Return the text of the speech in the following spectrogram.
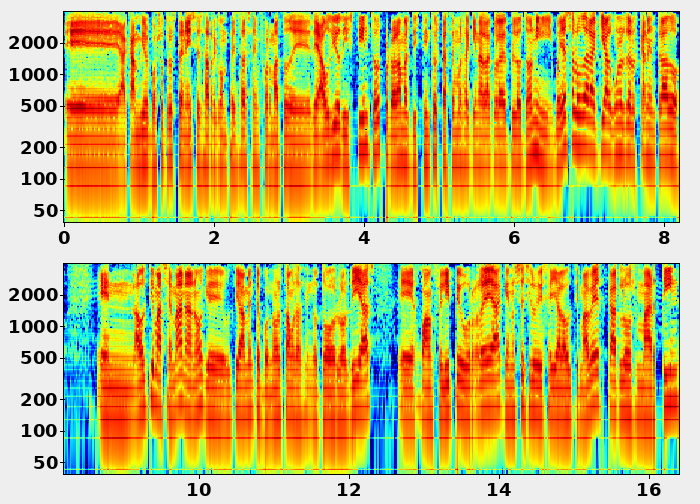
eh, a cambio vosotros tenéis esas recompensas en formato de, de audio distintos, programas distintos que hacemos aquí en la cola del pelotón y voy a saludar aquí a algunos de los que han entrado en la última semana, ¿no? que últimamente pues no lo estamos haciendo todos los días, eh, Juan Felipe Urrea, que no sé si lo dije ya la última vez, Carlos Martín,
